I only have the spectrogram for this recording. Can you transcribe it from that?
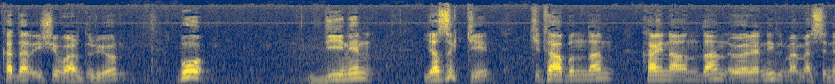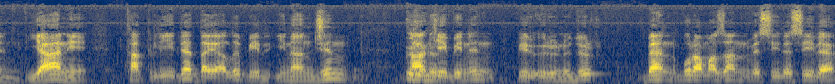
kadar işi vardırıyor. Bu dinin yazık ki kitabından kaynağından öğrenilmemesinin yani taklide dayalı bir inancın takibinin bir ürünüdür. Ben bu Ramazan vesilesiyle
